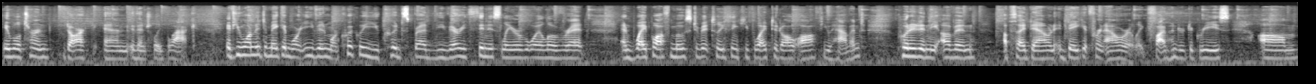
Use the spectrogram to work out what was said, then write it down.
it will turn dark and eventually black. If you wanted to make it more even, more quickly, you could spread the very thinnest layer of oil over it and wipe off most of it till you think you've wiped it all off. You haven't. Put it in the oven upside down and bake it for an hour at like 500 degrees. Um,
